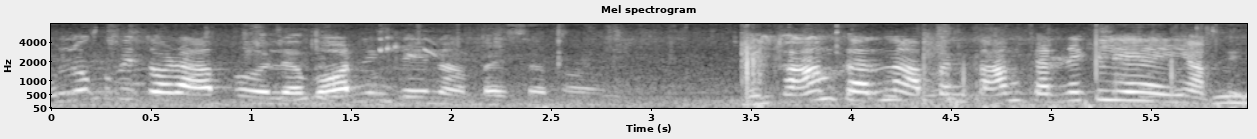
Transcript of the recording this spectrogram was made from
उन लोग को भी थोड़ा आप वार्निंग देना पैसा ये काम करना, अपन काम करने के लिए है यहाँ पे।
